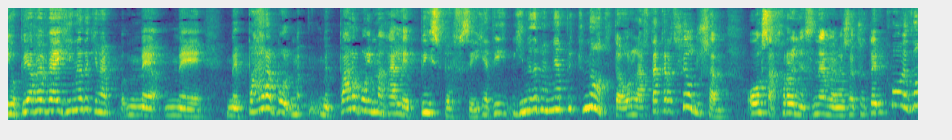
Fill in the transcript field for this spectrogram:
η οποία βέβαια γίνεται και με, με, με, με, πάρα, πολύ, με, πάρα πολύ μεγάλη επίσπευση, γιατί γίνεται με μια πυκνότητα. Όλα αυτά κρατιόντουσαν όσα χρόνια συνέβαιναν στο εξωτερικό, εδώ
